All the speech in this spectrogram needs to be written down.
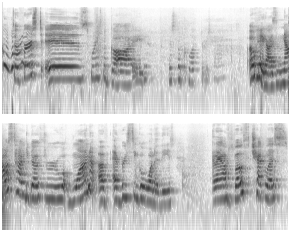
cool. So first is, where's the guide? Where's the collector's guide? Okay guys, now it's time to go through one of every single one of these and I have both checklists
